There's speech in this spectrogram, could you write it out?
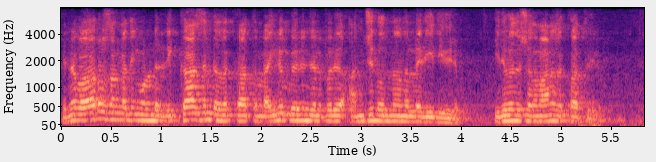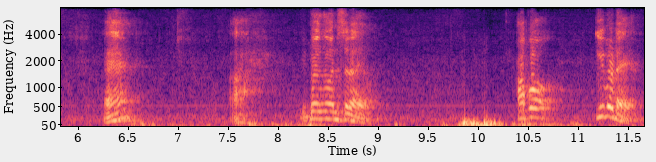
പിന്നെ വേറൊരു സംഗതി കൊണ്ട് ലിക്കാസിന്റെ ജക്കാത്തുണ്ട്. അതിലും പേരും ചിലപ്പോൾ ഒരു അഞ്ചിലൊന്ന് എന്നുള്ള രീതി വരും. ഇരുപത് ശതമാനം ജക്കാത്ത് വരും. ഏ? ആ ഇപ്പൊ നിങ്ങൾക്ക് മനസ്സിലായോ? അപ്പോ ഇവിടെ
